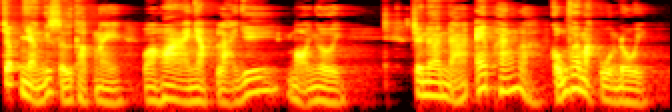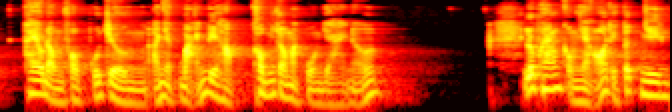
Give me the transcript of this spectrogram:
chấp nhận cái sự thật này và hòa nhập lại với mọi người. Cho nên đã ép hắn là cũng phải mặc quần đùi, theo đồng phục của trường ở Nhật Bản đi học, không cho mặc quần dài nữa. Lúc hắn còn nhỏ thì tất nhiên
